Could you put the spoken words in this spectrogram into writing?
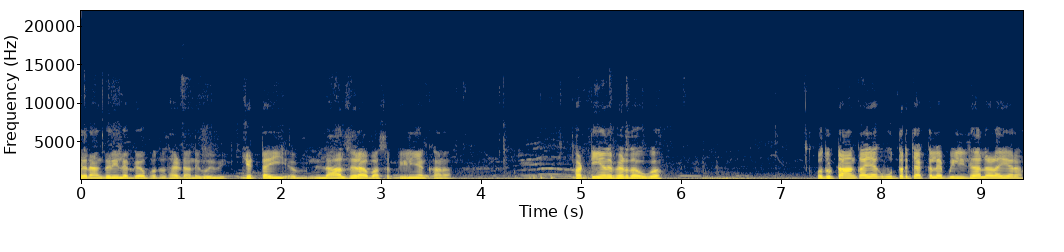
ਉਹਦੇ ਰੰਗ ਨਹੀਂ ਲੱਗਿਆ ਪੁੱਤ ਸਾਈਡਾਂ ਦੇ ਕੋਈ ਵੀ। ਚਿੱਟਾ ਹੀ ਅਹ, ਲਾਲ ਸਿਰਾ ਬਸ ਪੀਲੀਆਂ ਅੱਖਾਂ ਦਾ। ਫੱਟੀਆਂ ਤੇ ਫਿਰਦਾ ਹੋਊਗਾ। ਉਹ ਤੂੰ ਟਾਂਕਾ ਜਾਂ ਕਬੂਤਰ ਚੱਕ ਲੈ ਪੀਲੀ ਠਾਲ ਵਾਲਾ ਯਾਰ।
